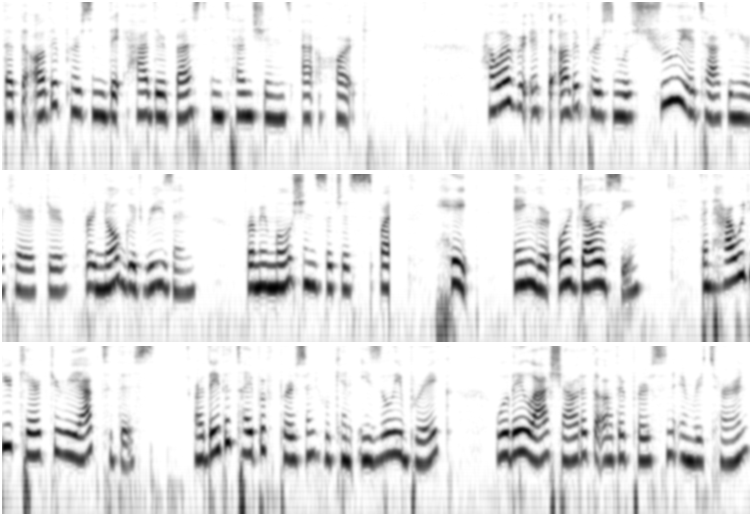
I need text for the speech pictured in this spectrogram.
that the other person they had their best intentions at heart. However, if the other person was truly attacking your character for no good reason, from emotions such as spite, hate, anger, or jealousy, then how would your character react to this? Are they the type of person who can easily break? Will they lash out at the other person in return?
